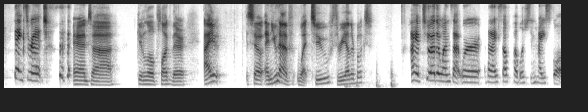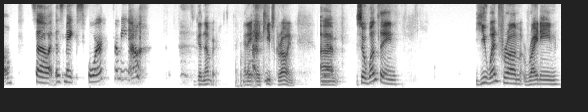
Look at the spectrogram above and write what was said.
Thanks, Rich. and uh getting a little plug there. I so and you have what, two, three other books? I have two other ones that were that I self-published in high school. So this makes four for me now. It's a good number. And it, it keeps growing. Yeah. Um, so one thing you went from writing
